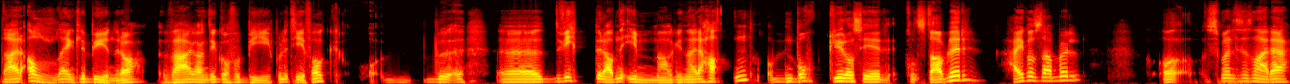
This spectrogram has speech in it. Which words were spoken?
der alle egentlig begynner å, hver gang de går forbi politifolk, eh, vipper av den imaginære hatten, og bukker og sier 'konstabler', 'hei, konstabel', og som en litt sånn herre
